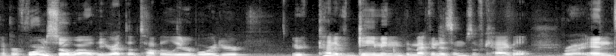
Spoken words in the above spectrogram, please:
and performs so well that you're at the top of the leaderboard. You're you're kind of gaming the mechanisms of Kaggle. Right. And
